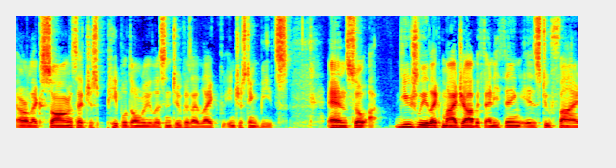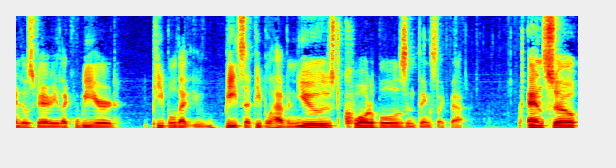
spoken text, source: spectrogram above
or like songs that just people don't really listen to because I like interesting beats, and so usually like my job, if anything, is to find those very like weird people that beats that people haven't used, quotables, and things like that. And so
